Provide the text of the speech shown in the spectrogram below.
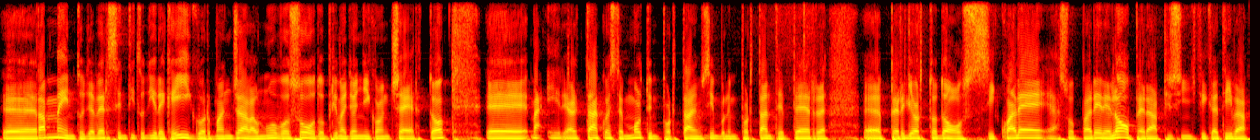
Eh, rammento di aver sentito dire che Igor mangiava un uovo sodo prima di ogni concerto, eh, ma in realtà questo è molto importante, un simbolo importante per, eh, per gli ortodossi. Qual è a suo parere l'opera più significativa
